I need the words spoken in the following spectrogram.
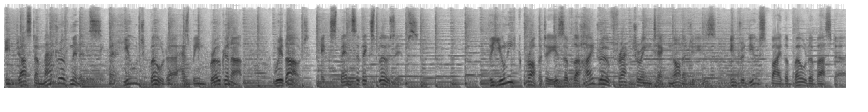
in just a matter of minutes, a huge boulder has been broken up without expensive explosives. The unique properties of the hydrofracturing technologies introduced by the Boulder Buster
